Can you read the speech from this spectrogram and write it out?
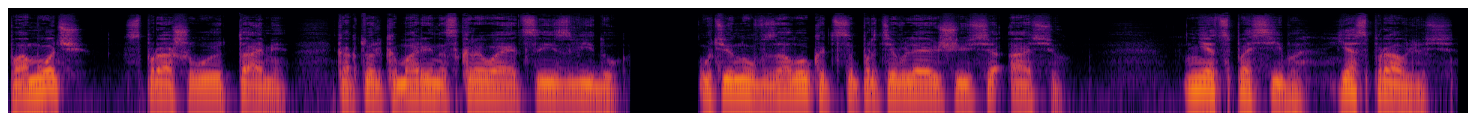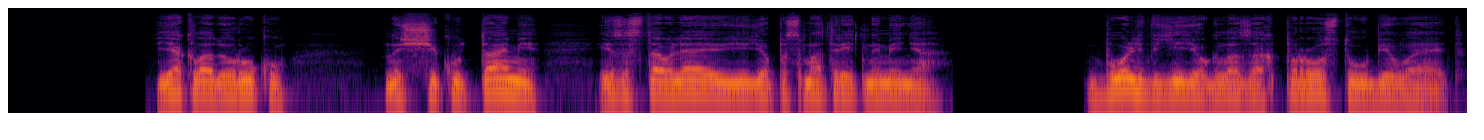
«Помочь?» — спрашиваю Тами, как только Марина скрывается из виду, утянув за локоть сопротивляющуюся Асю. «Нет, спасибо, я справлюсь». Я кладу руку на щеку Тами и заставляю ее посмотреть на меня. Боль в ее глазах просто убивает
